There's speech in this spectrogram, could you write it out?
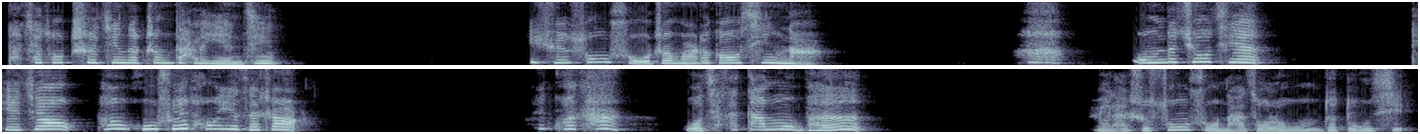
大家都吃惊的睁大了眼睛。一群松鼠正玩的高兴呢。啊，我们的秋千、铁锹、喷壶、水桶也在这儿。哎，快看，我家的大木盆！原来是松鼠拿走了我们的东西，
